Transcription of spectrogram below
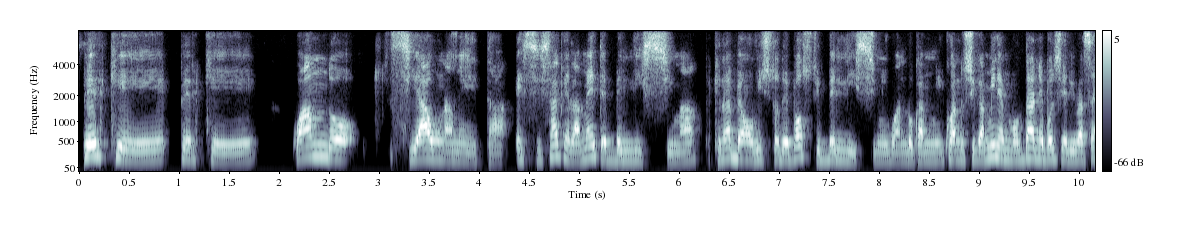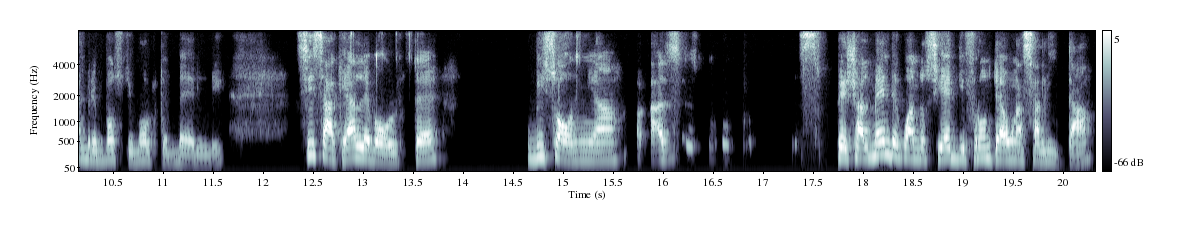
Perché, perché quando si ha una meta e si sa che la meta è bellissima, perché noi abbiamo visto dei posti bellissimi quando, cammin- quando si cammina in montagna, poi si arriva sempre in posti molto belli si sa che alle volte bisogna, specialmente quando si è di fronte a una salita,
